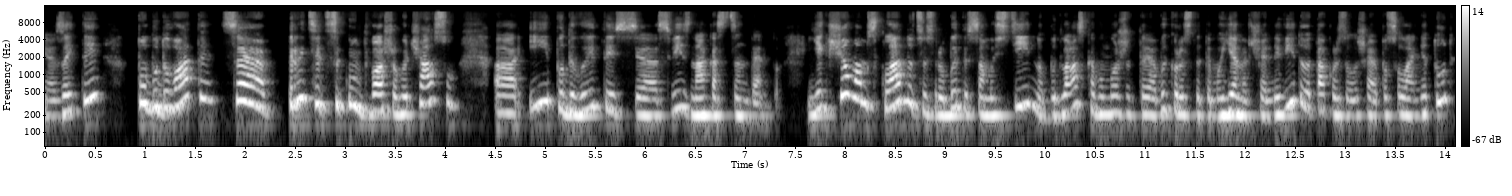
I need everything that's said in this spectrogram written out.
е, зайти. Побудувати це 30 секунд вашого часу і подивитись е, свій знак асценденту. Якщо вам складно це зробити самостійно, будь ласка, ви можете використати моє навчальне відео, також залишаю посилання тут,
